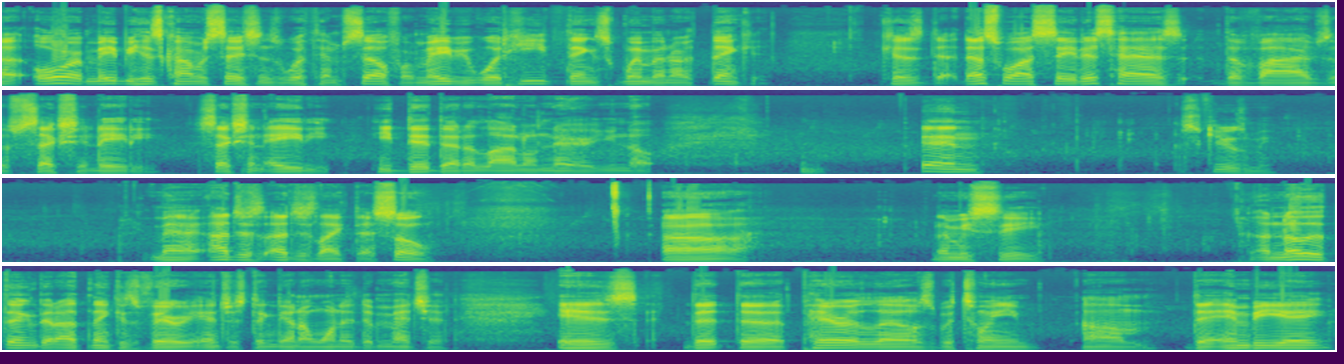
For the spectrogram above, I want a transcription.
uh, or maybe his conversations with himself, or maybe what he thinks women are thinking. Because th- that's why I say this has the vibes of Section 80. Section 80. He did that a lot on there, you know. And excuse me, man, I just I just like that. So, uh, let me see. Another thing that I think is very interesting that I wanted to mention is that the parallels between um, the NBA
